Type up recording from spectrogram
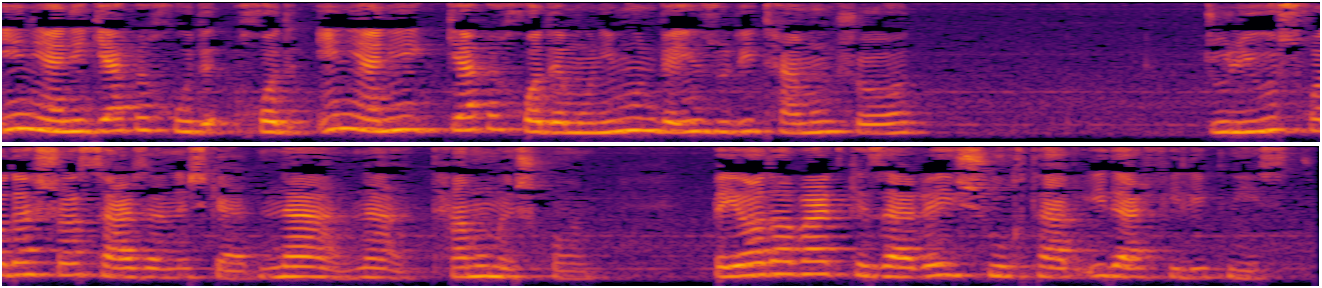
این یعنی گپ خود, خود این یعنی گپ خودمونیمون به این زودی تموم شد جولیوس خودش را سرزنش کرد نه نه تمومش کن به یاد آورد که ذره شوخ طبعی در فیلیپ نیست.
